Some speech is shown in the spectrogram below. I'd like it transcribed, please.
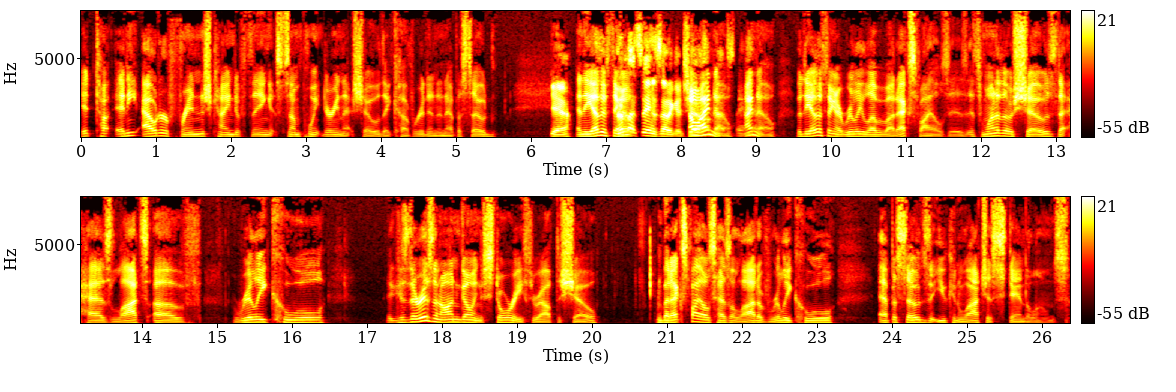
it ta- any outer fringe kind of thing at some point during that show they cover it in an episode. yeah. And the other thing I'm I- not saying it's not a good show. Oh, I know, I that. But the other thing I really love about X Files is it's one of those shows that has lots of really cool because there is an ongoing story throughout the show. But X Files has a lot of really cool episodes that you can watch as standalones.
